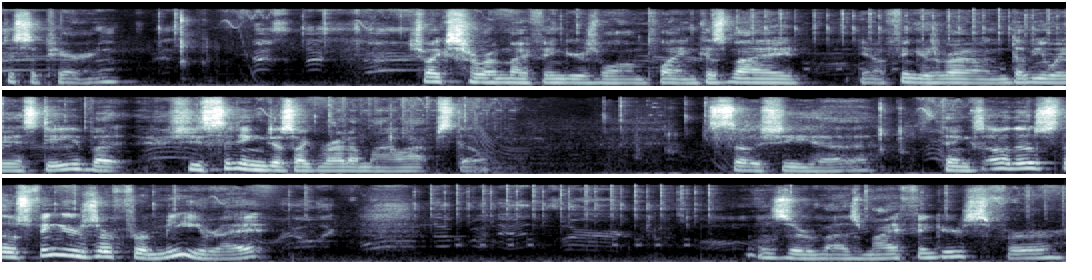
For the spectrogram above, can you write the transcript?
disappearing. She likes to rub my fingers while I'm playing because my you know fingers are right on WASD, but she's sitting just like right on my lap still. So she uh, thinks, oh, those those fingers are for me, right? Those are my fingers for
